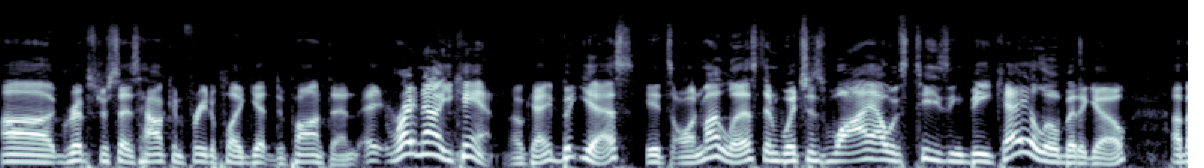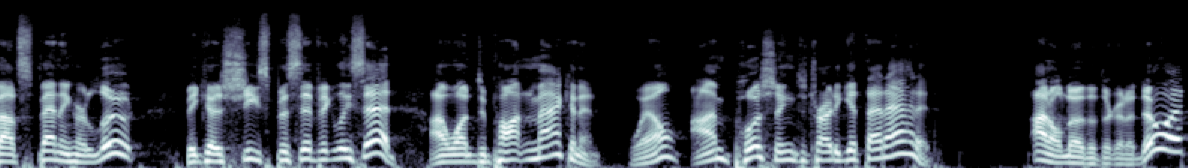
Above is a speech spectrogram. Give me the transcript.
uh, Gripster says, "How can free to play get Dupont?" Then Eh, right now you can't. Okay, but yes, it's on my list, and which is why I was teasing BK a little bit ago about spending her loot because she specifically said, "I want Dupont and Mackinnon." Well, I'm pushing to try to get that added. I don't know that they're going to do it.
